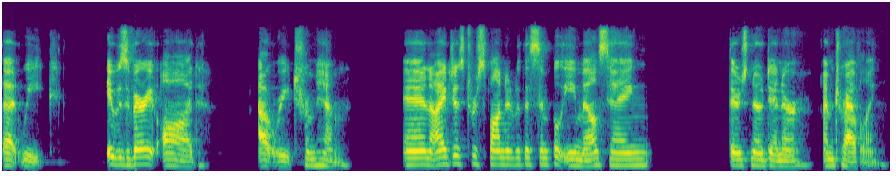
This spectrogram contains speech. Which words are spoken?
that week. It was a very odd outreach from him. And I just responded with a simple email saying, There's no dinner. I'm traveling.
